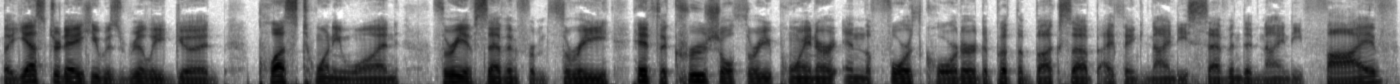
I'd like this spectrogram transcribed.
But yesterday he was really good, plus 21, 3 of 7 from 3, hit the crucial three-pointer in the fourth quarter to put the Bucks up I think 97 to 95.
